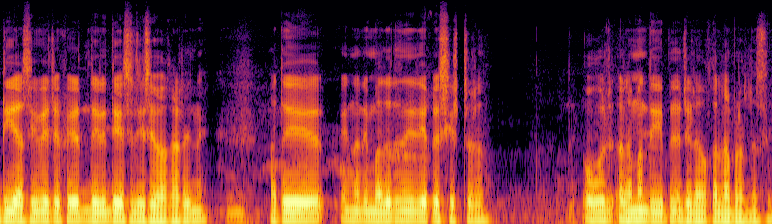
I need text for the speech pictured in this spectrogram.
ਡੀਐਸਸੀ ਵਿੱਚ ਫਿਰ ਦੇ ਦੇਸ਼ ਦੀ ਸੇਵਾ ਕਰ ਰਹੇ ਨੇ। ਅਤੇ ਇਹਨਾਂ ਦੀ ਮਦਰ ਦੀ ਇੱਕ ਸਿਸਟਰ ਉਹ ਰਮਨਦੀਪ ਜਿਹੜਾ ਉਹ ਇਕੱਲਾ ਬ੍ਰਦਰ ਸੀ।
